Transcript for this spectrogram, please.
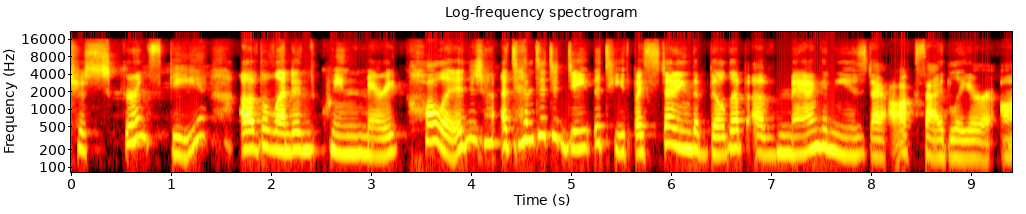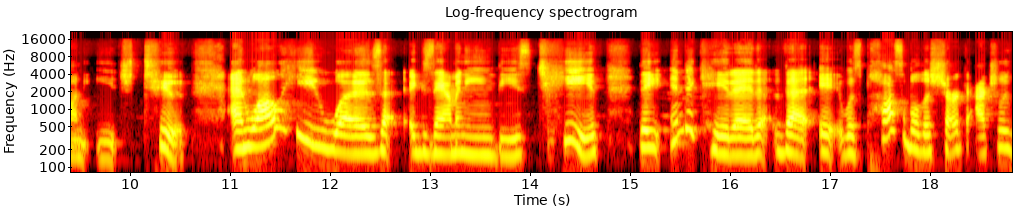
Tuskensky of the London Queen Mary College attempted to date the teeth by studying the buildup of manganese dioxide layer on each tooth. And while he was examining these teeth, they indicated that it was possible the shark actually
